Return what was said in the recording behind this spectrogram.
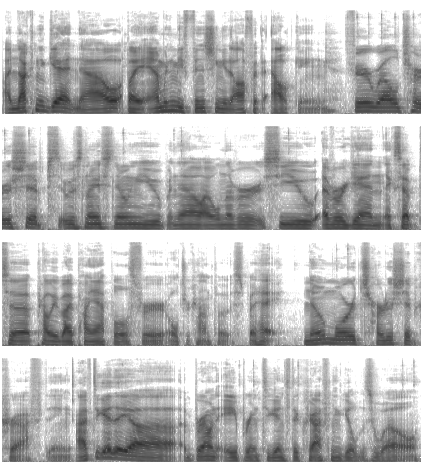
I'm not going to get it now, but I am going to be finishing it off with alking. Farewell, charter ships. It was nice knowing you, but now I will never see you ever again, except to probably buy pineapples for ultra compost. But hey. No more charter ship crafting. I have to get a, uh, a brown apron to get into the crafting guild as well.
